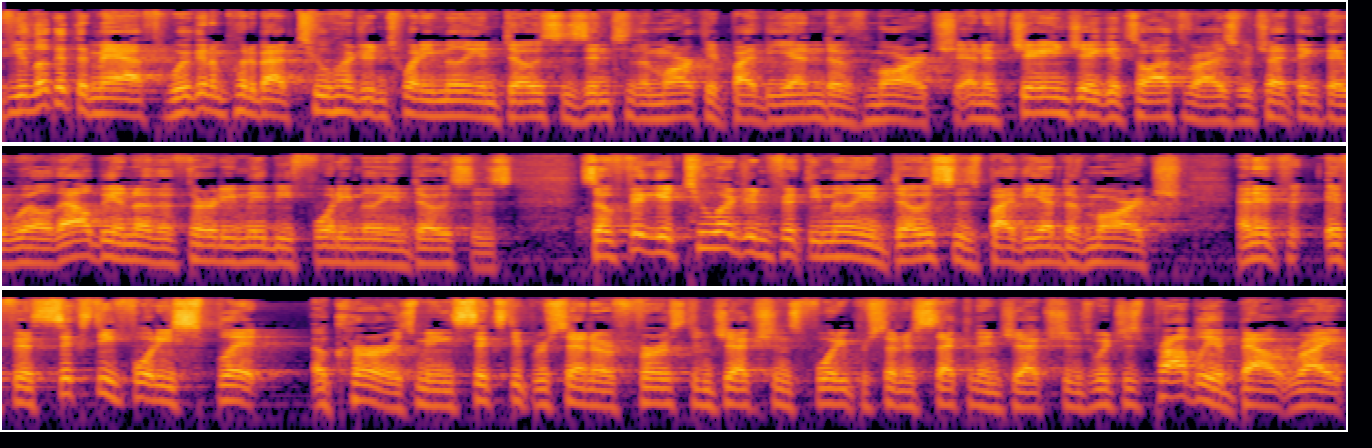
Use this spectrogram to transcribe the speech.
If you look at the math, we're going to put about 220 million doses into the market by the end of March. And if J&J gets authorized, which I think they will, that'll be another 30, maybe 40 million doses. So figure 250 million doses by the end of March. And if, if a 60-40 split occurs, meaning 60% are first injections, 40% are second injections, which is probably about right,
